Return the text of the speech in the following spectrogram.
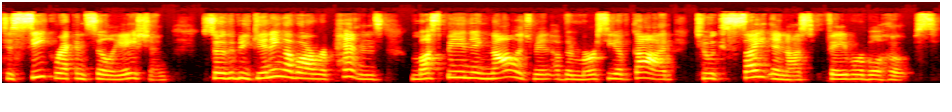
to seek reconciliation, so the beginning of our repentance must be an acknowledgement of the mercy of God to excite in us favorable hopes.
